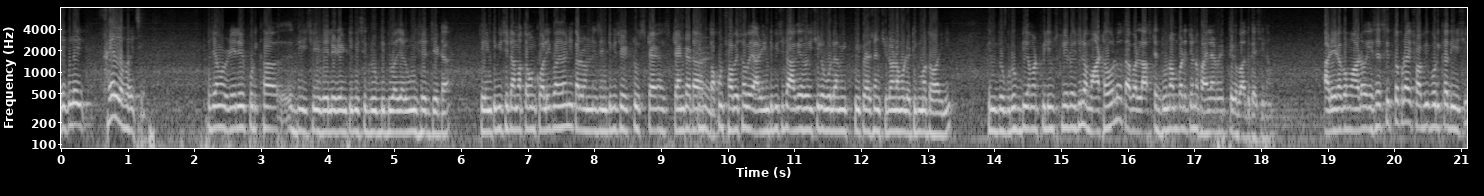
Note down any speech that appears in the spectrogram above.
যেগুলো ফেল হয়েছে? যেমন রেলের পরীক্ষা দিয়েছি রেলের এনটিপিসি গ্রুপ ডি দু হাজার উনিশের যেটা। তো এনটিপিসিটা আমার তখন কোয়ালিফাই হয়নি কারণ এনটিপিসির একটু স্ট্যান্ডার্ড আর তখন সবে সবে আর এনটিপিসিটা আগে হয়েছিল বলে আমি প্রিপারেশন ছিল না বলে ঠিকমতো হয়নি। কিন্তু গ্রুপ ডি আমার ফিলিমস ক্লিয়ার হয়েছিল মাঠও হলো তারপর লাস্টের দু নম্বরের জন্য ফাইনাল মেরিট থেকে বাদ গেছিলাম। আর এরকম আরও এসএসসির তো প্রায় সবই পরীক্ষা দিয়েছি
